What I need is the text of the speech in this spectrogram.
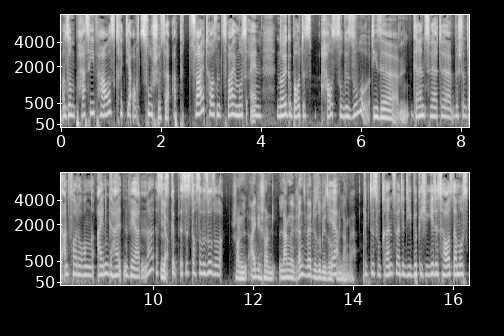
Und so ein Passivhaus kriegt ja auch Zuschüsse. Ab 2002 muss ein neu gebautes Haus sowieso diese ähm, Grenzwerte, bestimmte Anforderungen eingehalten werden, ne? Es, Ja. es, gibt, es ist doch sowieso so, schon eigentlich schon lange Grenzwerte, sowieso Ja. schon lange. gibt es so Grenzwerte, die wirklich jedes Haus, da muss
